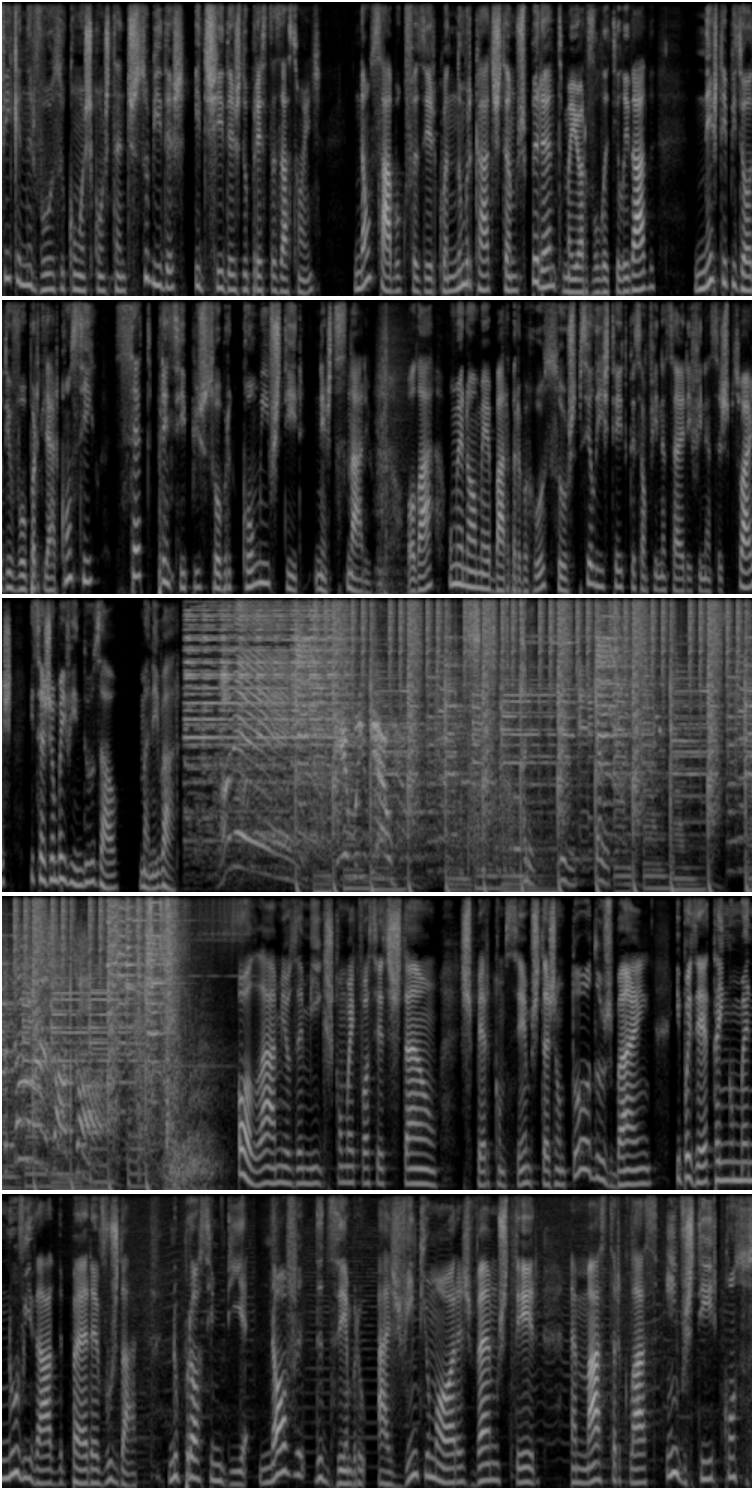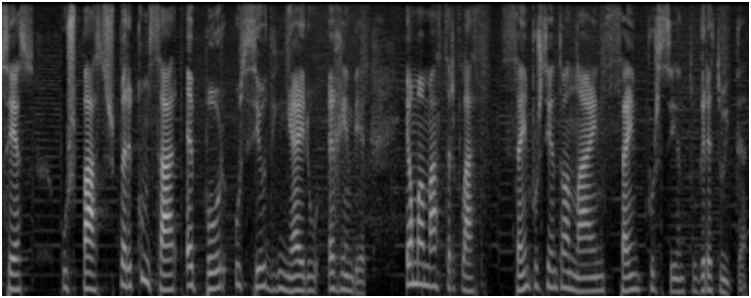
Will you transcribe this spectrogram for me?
Fica nervoso com as constantes subidas e descidas do preço das ações? Não sabe o que fazer quando no mercado estamos perante maior volatilidade? Neste episódio vou partilhar consigo 7 princípios sobre como investir neste cenário. Olá, o meu nome é Bárbara Barroso, sou especialista em educação financeira e finanças pessoais e sejam bem-vindos ao Money Bar. Money! Here we go. Honey, Olá, meus amigos, como é que vocês estão? Espero que, como sempre, estejam todos bem. E pois é, tenho uma novidade para vos dar. No próximo dia 9 de dezembro, às 21 horas, vamos ter a Masterclass Investir com Sucesso os passos para começar a pôr o seu dinheiro a render. É uma Masterclass 100% online, 100% gratuita.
